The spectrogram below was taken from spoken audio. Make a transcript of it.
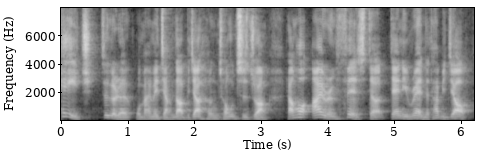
Cage 这个人我们还没讲到，比较横冲直撞。然后 Iron Fist 的 Danny Rand 他比较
